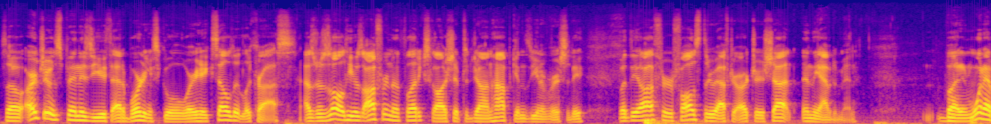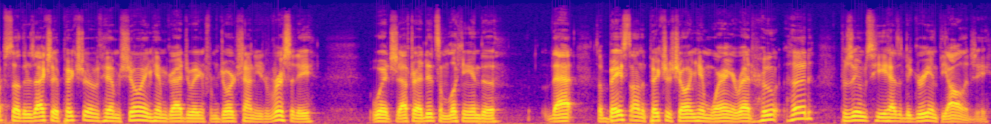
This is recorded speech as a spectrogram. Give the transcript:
So Archer would spend his youth at a boarding school where he excelled at lacrosse. As a result, he was offered an athletic scholarship to Johns Hopkins University, but the author falls through after Archer is shot in the abdomen. But in one episode, there's actually a picture of him showing him graduating from Georgetown University, which after I did some looking into that, so based on the picture showing him wearing a red ho- hood, presumes he has a degree in theology,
